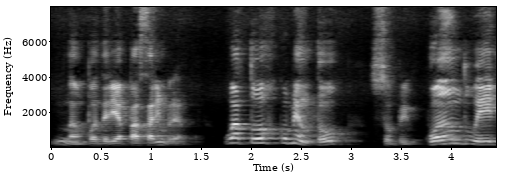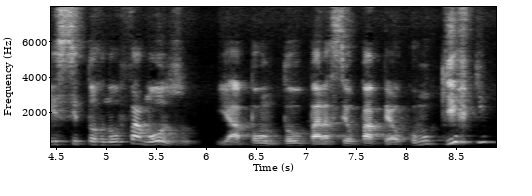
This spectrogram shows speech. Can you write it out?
não poderia passar em branco. O ator comentou sobre quando ele se tornou famoso e apontou para seu papel como Kirk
